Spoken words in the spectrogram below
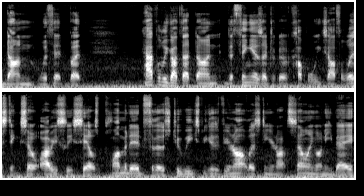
done with it. But happily got that done. The thing is, I took a couple weeks off of listing, so obviously sales plummeted for those two weeks because if you're not listing, you're not selling on eBay.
